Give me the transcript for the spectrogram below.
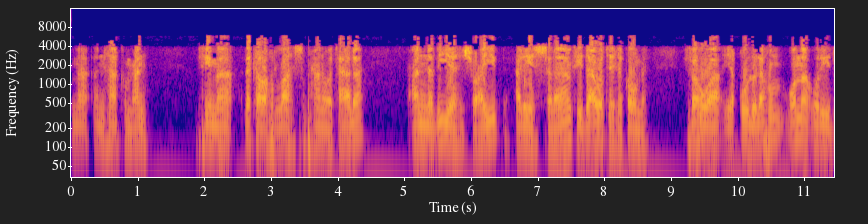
ما أنهاكم عنه فيما ذكره الله سبحانه وتعالى عن نبيه شعيب عليه السلام في دعوته لقومه فهو يقول لهم وما أريد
